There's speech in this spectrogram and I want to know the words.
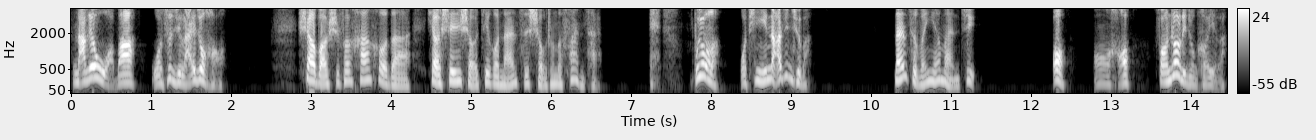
拿给我吧，我自己来就好。”少宝十分憨厚的要伸手接过男子手中的饭菜。“哎，不用了，我替您拿进去吧。”男子闻言婉拒。“哦，哦，好。”放这里就可以了。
